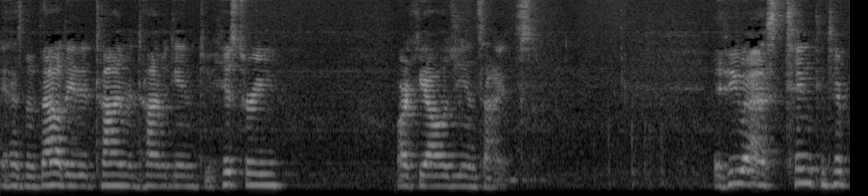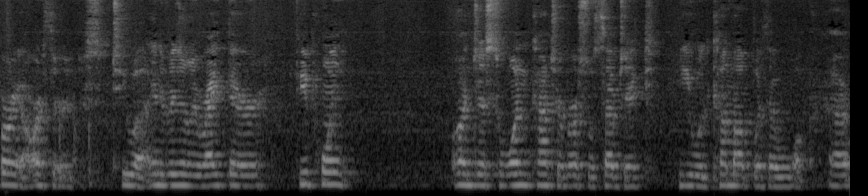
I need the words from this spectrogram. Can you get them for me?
it has been validated time and time again to history, archaeology, and science. If you ask 10 contemporary authors to uh, individually write their viewpoint on just one controversial subject, you would come up with a, a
